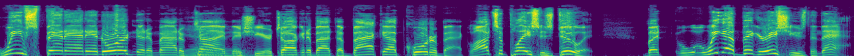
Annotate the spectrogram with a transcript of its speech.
we've spent an inordinate amount of Yeah, time yeah. this year talking about the backup quarterback. Lots of places do it, but we got bigger issues than that.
